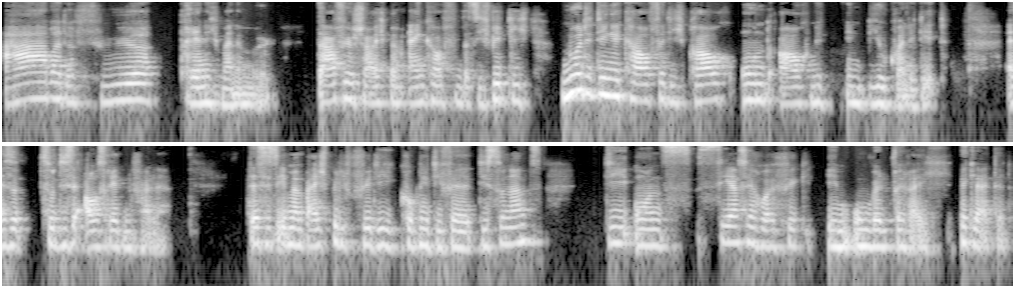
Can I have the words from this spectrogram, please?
aber dafür trenne ich meinen Müll. Dafür schaue ich beim Einkaufen, dass ich wirklich nur die Dinge kaufe, die ich brauche und auch mit in Bioqualität. Also so diese Ausredenfalle. Das ist eben ein Beispiel für die kognitive Dissonanz, die uns sehr, sehr häufig im Umweltbereich begleitet.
